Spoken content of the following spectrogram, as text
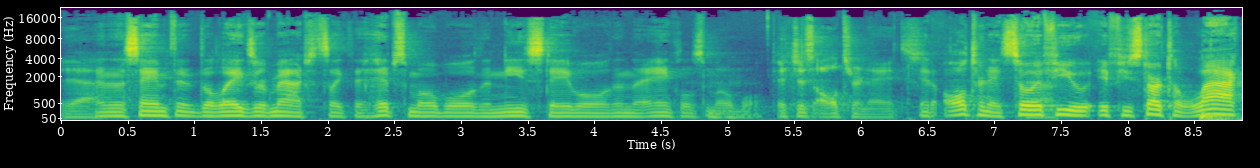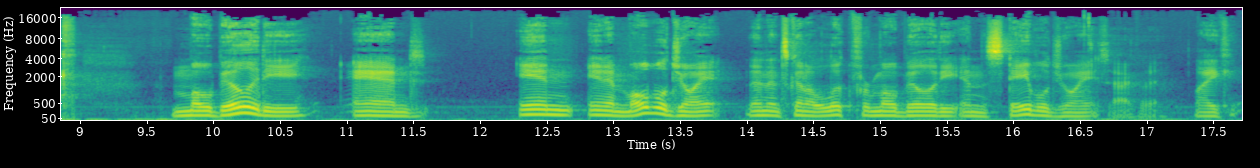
Yeah. and the same thing the legs are matched. It's like the hips mobile the knees stable then the ankles mm-hmm. mobile. It just alternates. it alternates. So if you if you start to lack mobility and in in a mobile joint then it's going to look for mobility in the stable joint. Exactly. like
